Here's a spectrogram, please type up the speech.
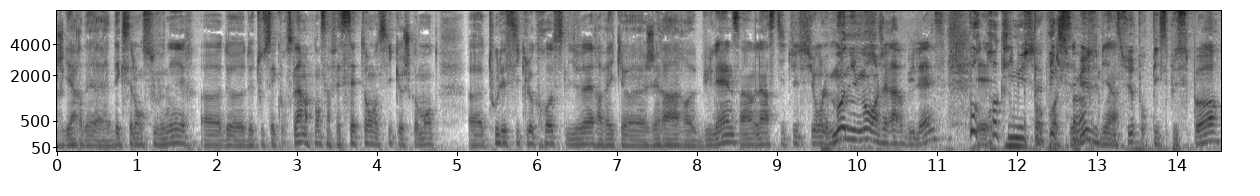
je garde d'excellents souvenirs de, de toutes ces courses-là. Maintenant, ça fait sept ans aussi que je commente tous les cyclocross l'hiver avec Gérard Bulens, hein, l'institution, le monument Gérard Bulens. Pour Proximus, pour Proximus, bien sûr, pour Pix Plus Sport,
